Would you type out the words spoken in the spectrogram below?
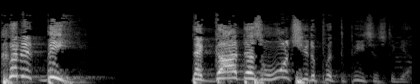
Could it be that God doesn't want you to put the pieces together?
